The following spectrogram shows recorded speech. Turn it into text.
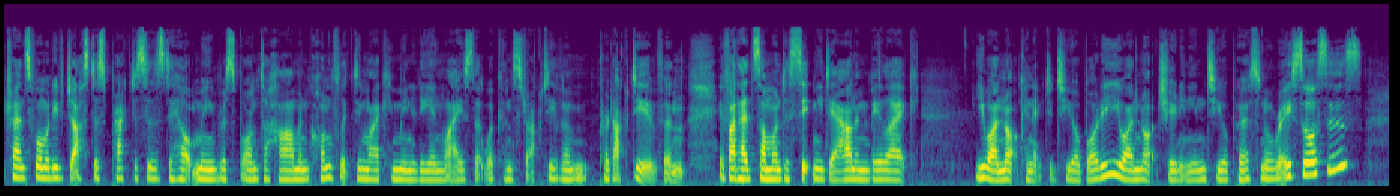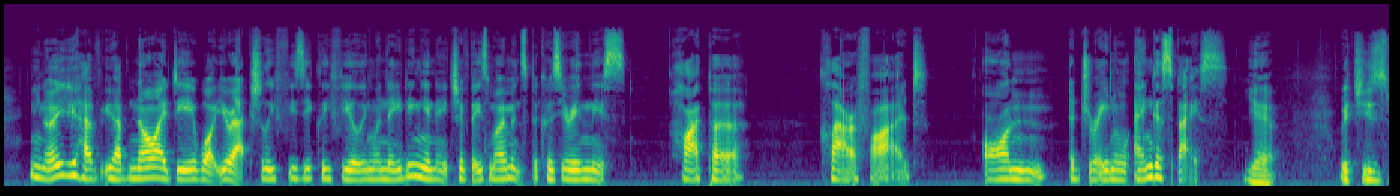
transformative justice practices to help me respond to harm and conflict in my community in ways that were constructive and productive. And if I'd had someone to sit me down and be like, you are not connected to your body, you are not tuning into your personal resources. You know, you have you have no idea what you're actually physically feeling or needing in each of these moments because you're in this hyper clarified on adrenal anger space. Yeah, which is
